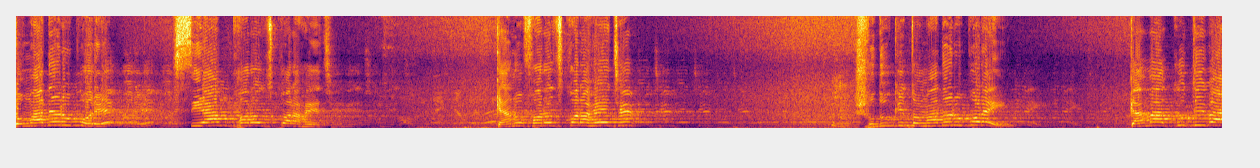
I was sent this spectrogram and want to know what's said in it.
তোমাদের উপরে সিয়াম ফরজ করা হয়েছে। কেন ফরজ করা হয়েছে? শুধু কি তোমাদের উপরে কামা কুতিবা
